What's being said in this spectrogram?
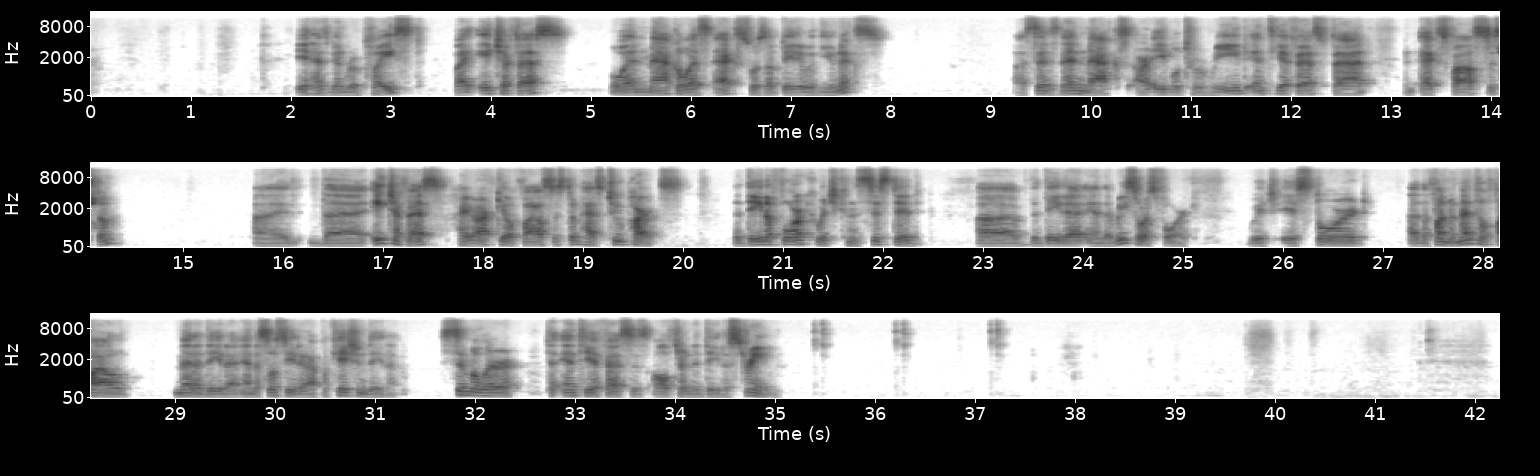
It has been replaced by HFS when Mac OS X was updated with Unix. Uh, since then, Macs are able to read NTFS, FAT, and X file system. Uh, the HFS, hierarchical file system, has two parts. The data fork, which consisted of the data and the resource fork, which is stored uh, the fundamental file metadata and associated application data, similar to NTFS's alternate data stream.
